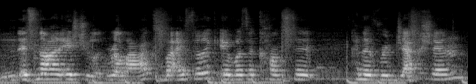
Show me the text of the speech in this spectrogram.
it's not an issue, like relax, but I feel like it was a constant kind of rejection,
